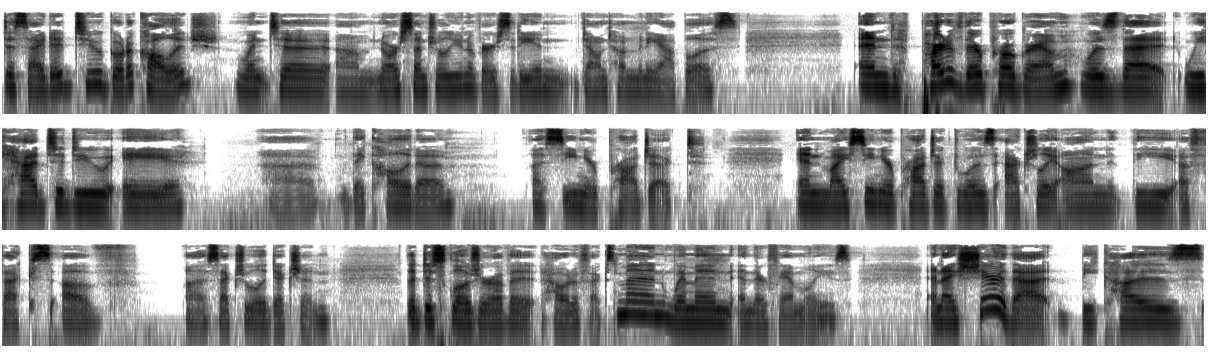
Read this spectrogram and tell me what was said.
decided to go to college, went to um, North Central University in downtown Minneapolis. And part of their program was that we had to do a, uh, they call it a, a senior project. And my senior project was actually on the effects of uh, sexual addiction, the disclosure of it, how it affects men, women, and their families. And I share that because,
